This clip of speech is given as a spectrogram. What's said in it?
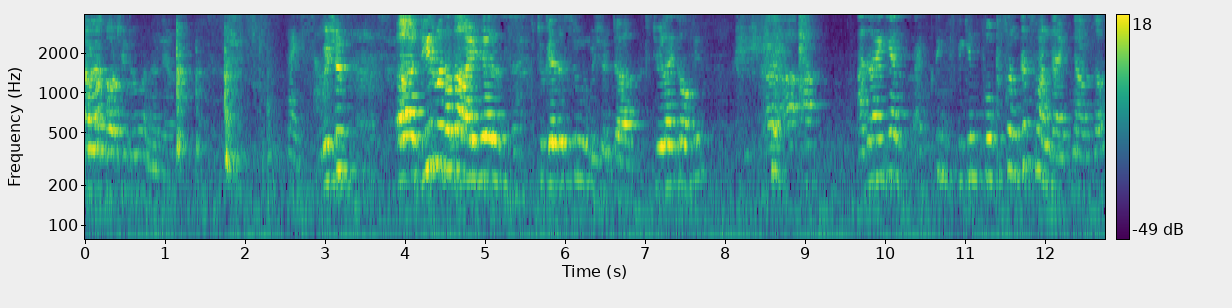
good at what you do, Ananya. Thanks. sir. We should uh, deal with other ideas together soon. We should. Uh, do you like coffee? Uh, uh, uh, other ideas, I think we can focus on this one right now, sir.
